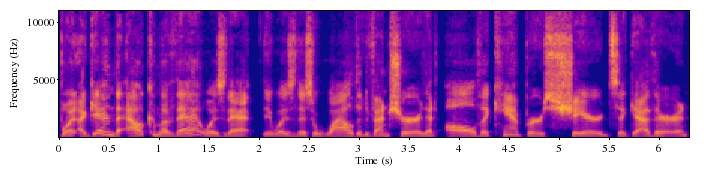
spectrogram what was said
But again, the outcome of that was that it was this wild adventure that all the campers shared together and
